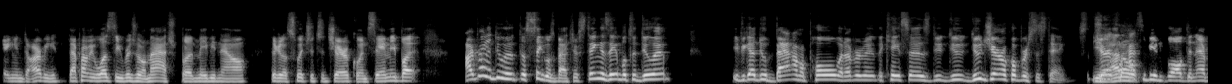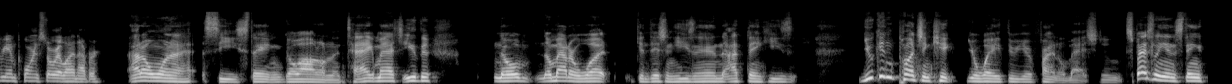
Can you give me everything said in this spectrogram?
Sting and Darby. That probably was the original match, but maybe now they're gonna switch it to Jericho and Sammy. But I'd rather do it the singles match. If Sting is able to do it, if you got to do a bat on a pole, whatever the- case is, do do do Jericho versus Sting. Yeah, Jericho has to be involved in every important storyline ever. I don't want to see Sting go out on a tag match either. No, no matter what condition he's in, I think he's. You can punch and kick your way through your final match, dude. Especially in Sting,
